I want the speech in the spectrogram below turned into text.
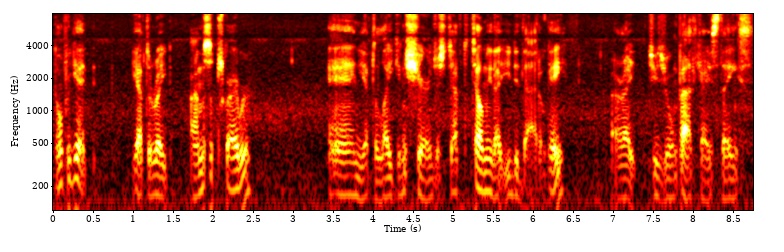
don't forget you have to write I'm a subscriber and you have to like and share. Just have to tell me that you did that okay? All right choose your own path guys. Thanks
